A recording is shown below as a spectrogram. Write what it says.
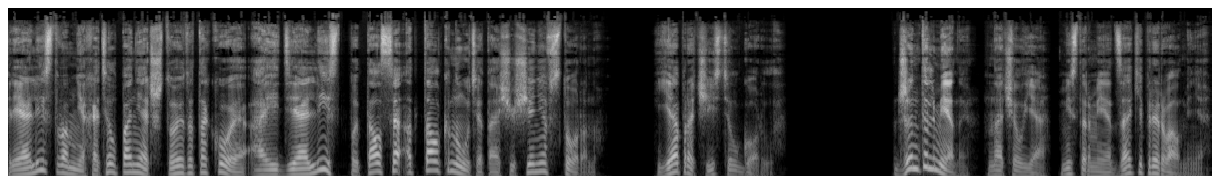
Реалист во мне хотел понять, что это такое, а идеалист пытался оттолкнуть это ощущение в сторону. Я прочистил горло. «Джентльмены!» — начал я. Мистер Миядзаки прервал меня.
